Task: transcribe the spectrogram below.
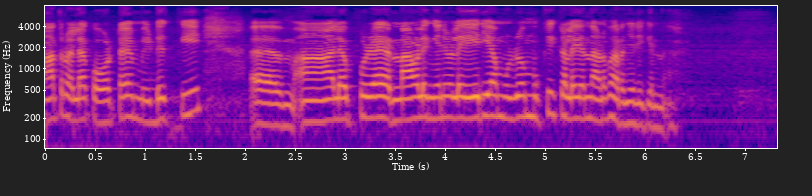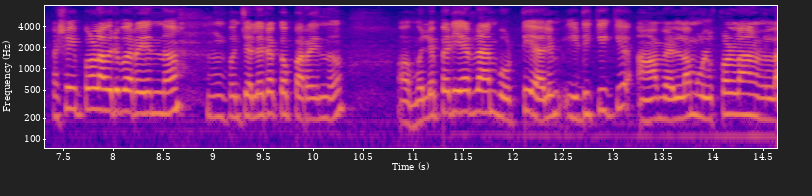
മാത്രമല്ല കോട്ടയം ഇടുക്കി ആലപ്പുഴ എറണാകുളം ഇങ്ങനെയുള്ള ഏരിയ മുഴുവൻ മുക്കിക്കളയെന്നാണ് പറഞ്ഞിരിക്കുന്നത്. പക്ഷേ ഇപ്പോൾ അവർ പറയുന്നു ഇപ്പം ചിലരൊക്കെ പറയുന്നു "ആ, മുല്ലപ്പെരിയാർ ഡാം പൊട്ടിയാലും ഇടുക്കിക്ക് ആ വെള്ളം ഉൾക്കൊള്ളാനുള്ള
